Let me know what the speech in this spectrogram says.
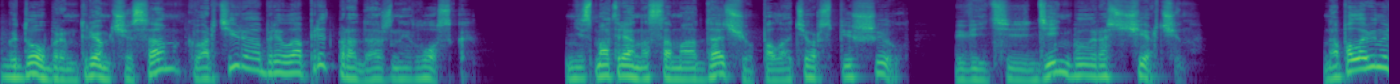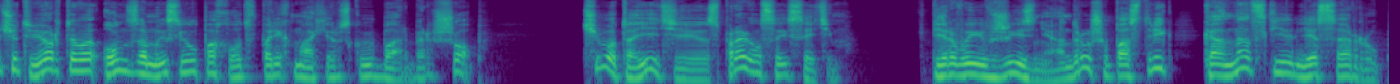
к добрым трем часам квартира обрела предпродажный лоск. Несмотря на самоотдачу, полотер спешил, ведь день был расчерчен. На половину четвертого он замыслил поход в парикмахерскую барбер-шоп. Чего таить, справился и с этим. Впервые в жизни Андрюша постриг канадский лесоруб.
